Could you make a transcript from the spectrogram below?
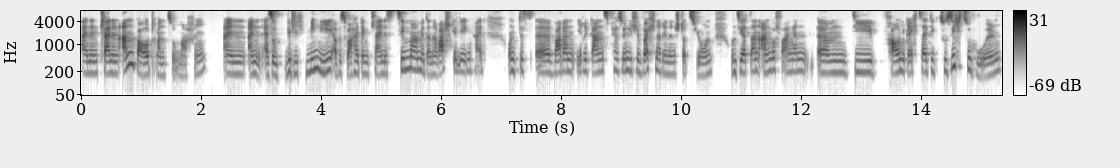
einen kleinen Anbau dran zu machen. Ein, ein, also wirklich mini, aber es war halt ein kleines Zimmer mit einer Waschgelegenheit. Und das äh, war dann ihre ganz persönliche Wöchnerinnenstation. Und sie hat dann angefangen, ähm, die Frauen rechtzeitig zu sich zu holen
